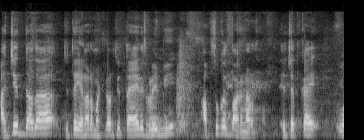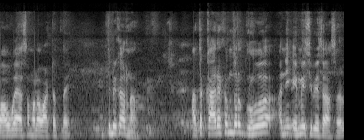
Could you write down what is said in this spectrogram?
अजितदादा तिथं येणार म्हटल्यावर ती तयारी सगळी मी आपसुकच बघणार त्याच्यात काय वावगाय असं मला वाटत नाही. ते मी करणार. आता कार्यक्रम जर गृह आणि एम एस सी बीचा असेल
